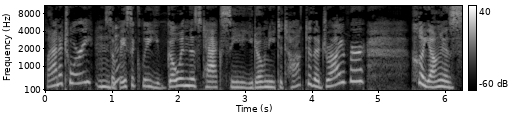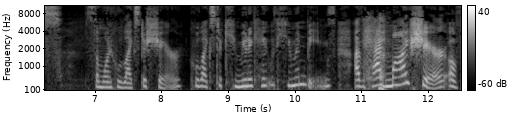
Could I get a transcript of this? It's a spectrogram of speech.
explanatory. So, mm-hmm. basically, you go in this taxi, you don't need to talk to the driver. He Yang is someone who likes to share, who likes to communicate with human beings. I've had my share of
